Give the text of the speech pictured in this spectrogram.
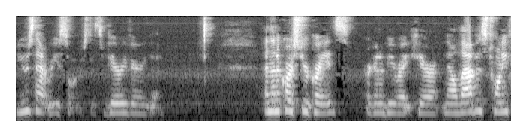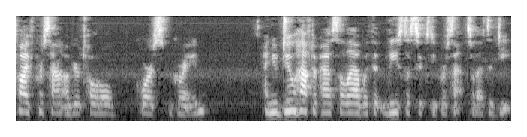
Use that resource. It's very, very good. And then of course your grades are going to be right here. Now lab is 25% of your total course grade. And you do have to pass the lab with at least a 60%, so that's a D.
